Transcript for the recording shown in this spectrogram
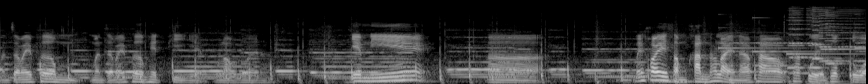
มันจะไม่เพิ่มมันจะไม่เพิ่ม HP ของเราด้วยนะ เกมนี้เอ่อ ไม่ค่อยสำคัญเท่าไหร่นะถ้าถ้าคุยกับพวกตัว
